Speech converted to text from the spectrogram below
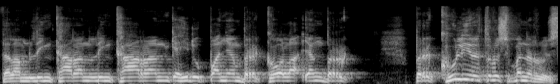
dalam lingkaran-lingkaran kehidupan yang bergolak, yang ber bergulir terus-menerus.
